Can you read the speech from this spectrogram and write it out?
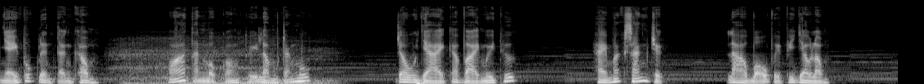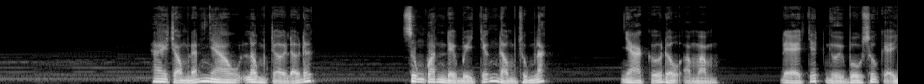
Nhảy vút lên tận không, Hóa thành một con thủy long trắng muốt Râu dài cả vài mươi thước, Hai mắt sáng rực, Lao bổ về phía giao long. Hai rồng đánh nhau lông trời lỡ đất, Xung quanh đều bị chấn động rung lắc, Nhà cửa đổ ầm ầm, Đè chết người vô số kể.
